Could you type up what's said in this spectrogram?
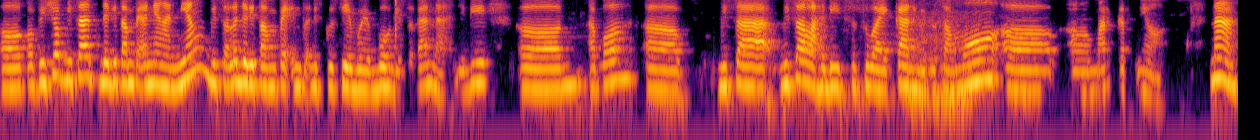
uh, coffee shop bisa jadi tampean yang anyang, bisa lo jadi tampe untuk diskusi heboh-heboh gitu kan. Nah, jadi uh, apa uh, bisa bisalah disesuaikan gitu sama uh, uh, marketnya. Nah,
